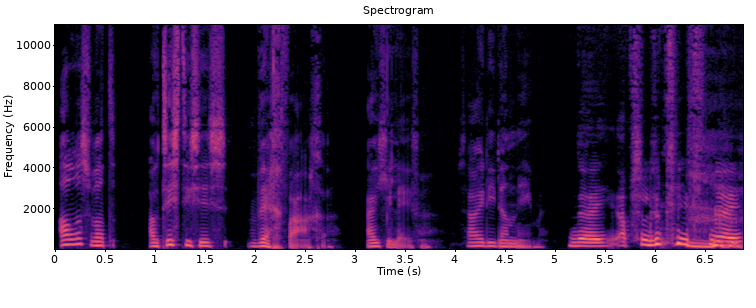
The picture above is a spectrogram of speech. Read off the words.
alles wat autistisch is wegvagen uit je leven. Zou je die dan nemen? Nee, absoluut niet. Nee,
